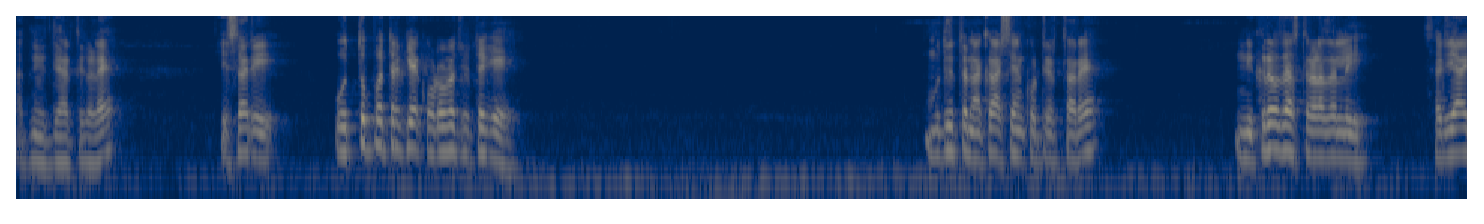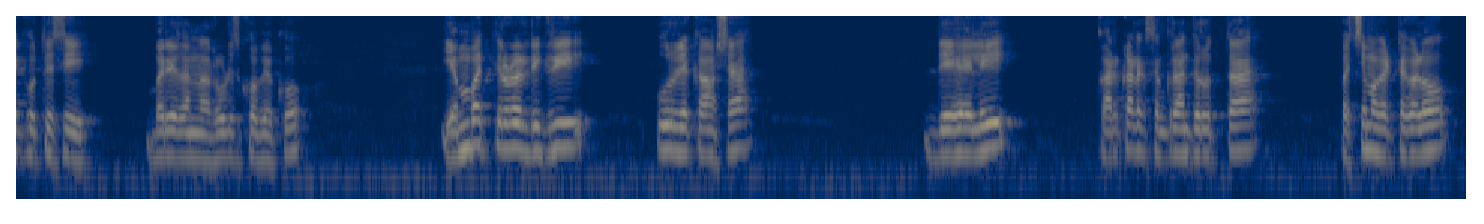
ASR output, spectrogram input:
ಆತ್ಮೀಯ ವಿದ್ಯಾರ್ಥಿಗಳೇ ಈ ಸಾರಿ ಉತ್ತುಪತ್ರಿಕೆ ಕೊಡೋರ ಜೊತೆಗೆ ಮುದ್ರಿತ ನಕಾಶೆಯನ್ನು ಕೊಟ್ಟಿರ್ತಾರೆ. ನಿಖರವಾದ ಸ್ಥಳದಲ್ಲಿ ಸರಿಯಾಗಿ ಗುರುತಿಸಿ ಬರೆಯೋದನ್ನು ರೂಢಿಸ್ಕೋಬೇಕು. ಎಂಬತ್ತೆರಡು ಡಿಗ್ರಿ ಪೂರ್ವ ರೇಖಾಂಶ ದೆಹಲಿ, ಕರ್ನಾಟಕ ಸಂಕ್ರಾಂತಿ ವೃತ್ತ, ಪಶ್ಚಿಮ ಘಟ್ಟಗಳು,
